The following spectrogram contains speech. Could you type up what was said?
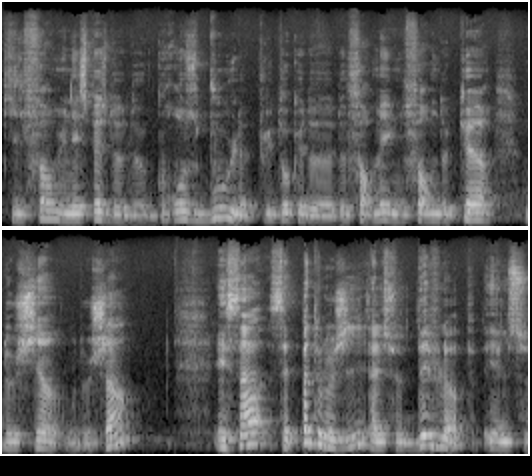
qu'il forme une espèce de, grosse boule plutôt que de, former une forme de cœur de chien ou de chat. Et ça, cette pathologie, elle se développe et elle, se,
